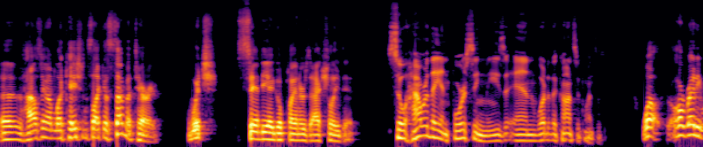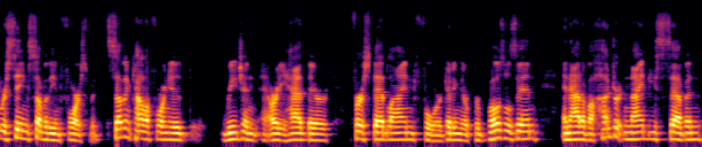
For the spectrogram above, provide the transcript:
uh, housing on locations like a cemetery, which San Diego planners actually did. So, how are they enforcing these and what are the consequences? Well, already we're seeing some of the enforcement. Southern California region already had their first deadline for getting their proposals in, and out of 197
